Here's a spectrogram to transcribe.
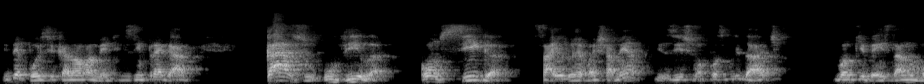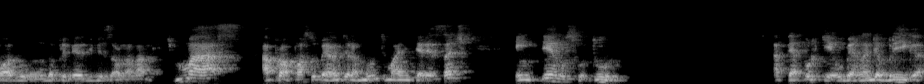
e depois ficar novamente desempregado. Caso o Vila consiga sair do rebaixamento, existe uma possibilidade no ano que vem está no módulo 1 da primeira divisão novamente. Mas a proposta do Berrante era muito mais interessante em termos futuro. Até porque o Berlândia briga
